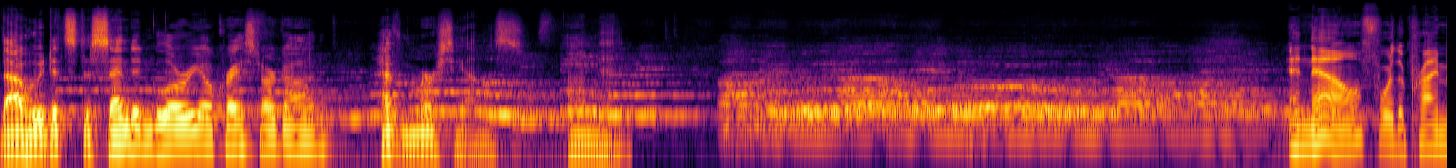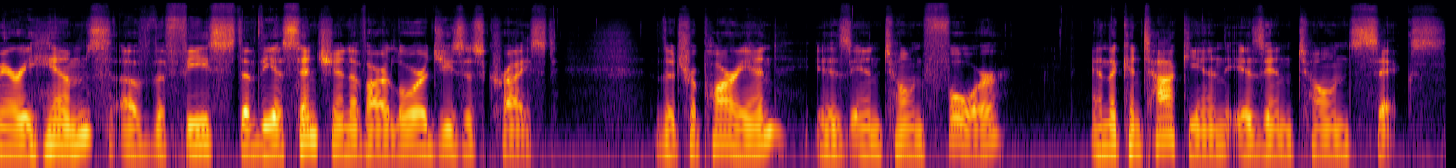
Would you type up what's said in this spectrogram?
Thou who didst descend in glory, O Christ our God, have mercy on us. Amen. And now for the primary hymns of the Feast of the Ascension of our Lord Jesus Christ. The Troparion is in tone 4, and the Kontakion is in tone 6.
